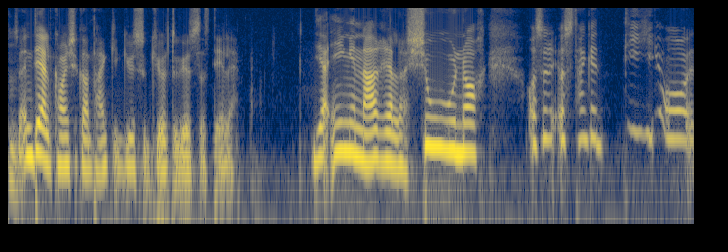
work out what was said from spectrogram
Så en del kanskje kan tenke 'gud så kult' og 'gud så stilig'. De har ingen nære relasjoner. Og så, og så tenker jeg de og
